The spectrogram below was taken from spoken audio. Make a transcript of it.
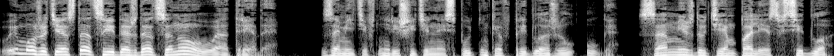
Вы можете остаться и дождаться нового отряда. Заметив нерешительность спутников, предложил Уга. Сам, между тем, полез в седло.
